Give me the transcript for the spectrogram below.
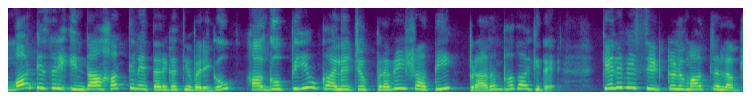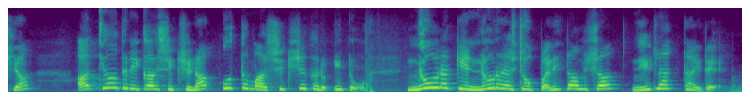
ಮಾಂಟೆಸರಿಯಿಂದ ಹತ್ತನೇ ತರಗತಿವರೆಗೂ ಹಾಗೂ ಪಿಯು ಕಾಲೇಜು ಪ್ರವೇಶಾತಿ ಪ್ರಾರಂಭವಾಗಿದೆ. ಕೆಲವೇ ಸೀಟ್ಗಳು ಮಾತ್ರ ಲಭ್ಯ. ಅತ್ಯಾಧುನಿಕ ಶಿಕ್ಷಣ ಉತ್ತಮ ಶಿಕ್ಷಕರು ಇದ್ದು ನೂರಕ್ಕೆ ನೂರರಷ್ಟು ಫಲಿತಾಂಶ ನೀಡಲಾಗ್ತಾ ಇದೆ.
